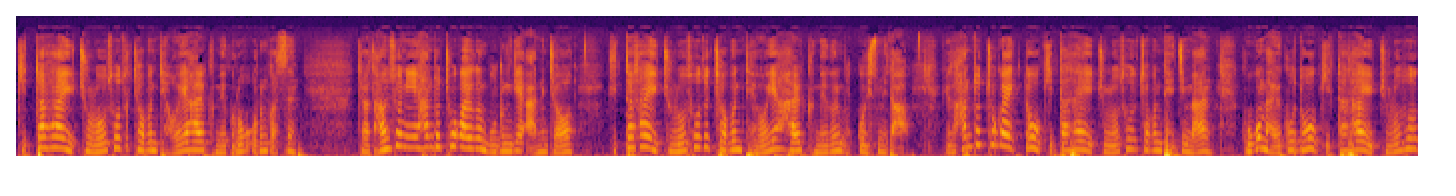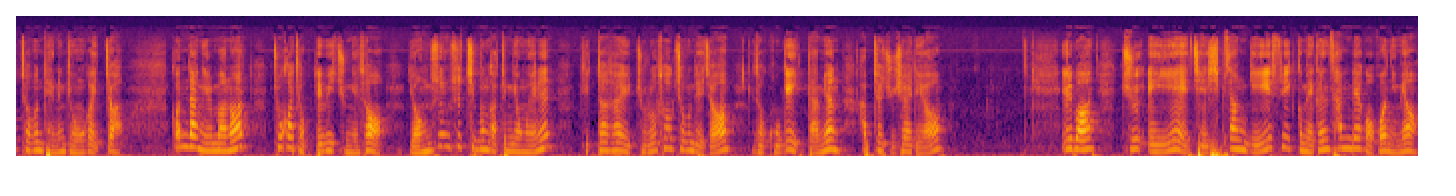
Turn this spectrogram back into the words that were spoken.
기타 사유 유출로 소득 처분되어야 할 금액으로 오른 것은 자 단순히 한도 초과액을 물은 게 아니죠. 기타 사유 유출로 소득 처분되어야 할 금액을 묻고 있습니다. 그래서 한도 초과액도 기타 사유 유출로 소득 처분되지만 그거 말고도 기타 사유 유출로 소득 처분되는 경우가 있죠. 건당 1만원 초과 접대비 중에서 영순수 치분 같은 경우에는 기타 사유 유출로 소득 처분되죠. 그래서 그게 있다면 합쳐 주셔야 돼요. 1번 주 A의 제13기 수익금액은 300억 원이며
